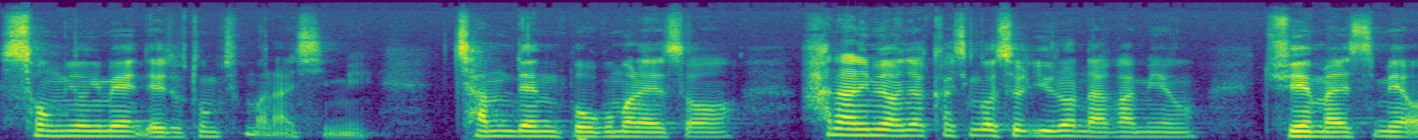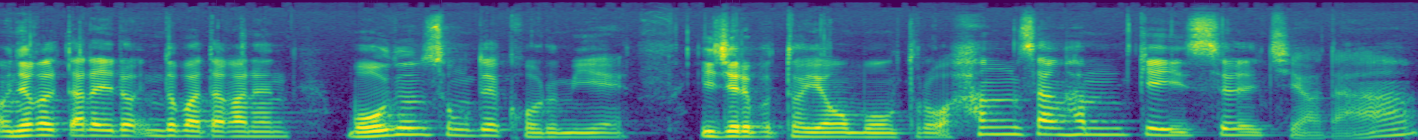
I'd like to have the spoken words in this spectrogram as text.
성령님의 내조통 충만하심이 참된 복음 안에서 하나님의 언약하신 것을 이루어 나가며 주의 말씀에 언약을 따라 인도받아가는 모든 성도의 걸음 위에 이제부터 영원 몽토로 항상 함께 있을지어다.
